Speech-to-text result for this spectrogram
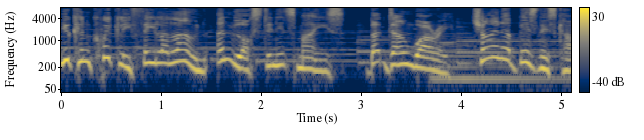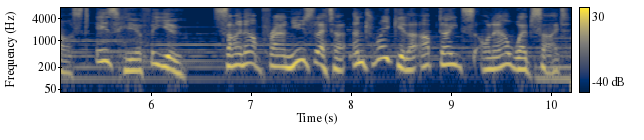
you can quickly feel alone and lost in its maze. But don't worry, China Business Cast is here for you. Sign up for our newsletter and regular updates on our website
